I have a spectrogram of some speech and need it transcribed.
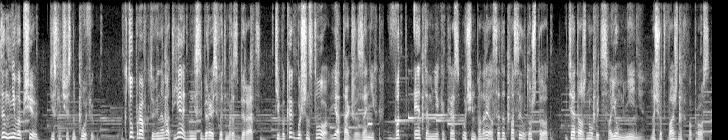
ты мне вообще, если честно, пофигу кто прав, кто виноват, я не собираюсь в этом разбираться. Типа, как большинство, я также за них. Вот это мне как раз очень понравилось, этот посыл, то, что у тебя должно быть свое мнение насчет важных вопросов.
